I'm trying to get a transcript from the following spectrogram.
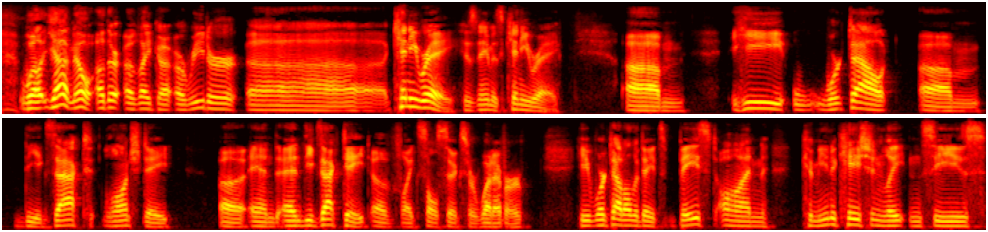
well, yeah, no, other uh, like a, a reader, uh, Kenny Ray. His name is Kenny Ray. Um, he worked out um, the exact launch date uh, and and the exact date of like Sol Six or whatever. He worked out all the dates based on communication latencies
